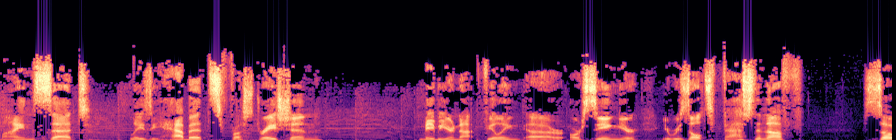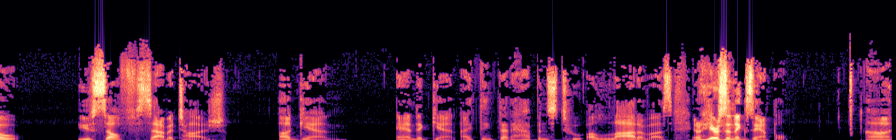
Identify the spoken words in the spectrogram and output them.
mindset, lazy habits, frustration. Maybe you're not feeling uh, or, or seeing your, your results fast enough. So you self sabotage again and again. I think that happens to a lot of us. You know, here's an example. Uh,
